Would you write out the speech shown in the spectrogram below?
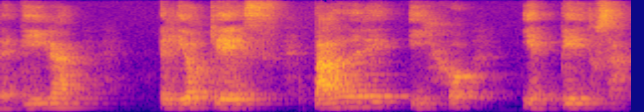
bendiga el Dios que es Padre, Hijo y Espíritu Santo.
